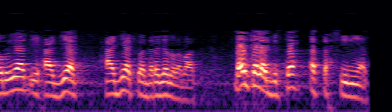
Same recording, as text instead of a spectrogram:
daruuriyaad iyo xaajiyaad xaajiyaadki waa darajada labaad. Dhag kalea jirta ataxsiiniyaat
